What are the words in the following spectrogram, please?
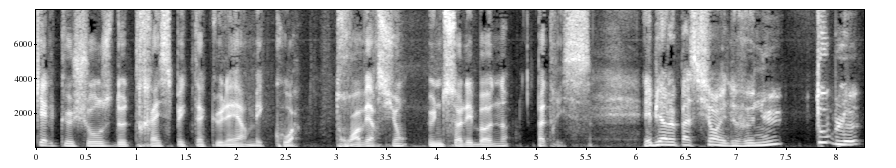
quelque chose de très spectaculaire. Mais quoi? Trois versions, une seule est bonne. Patrice. Eh bien, le patient est devenu tout bleu.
